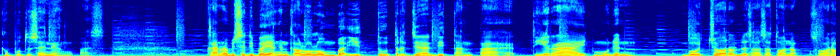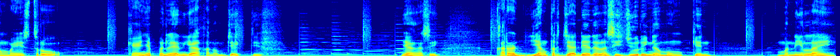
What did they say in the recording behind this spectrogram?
keputusan yang pas. Karena bisa dibayangin kalau lomba itu terjadi tanpa tirai, kemudian bocor ada salah satu anak seorang maestro kayaknya penilaian gak akan objektif ya nggak sih karena yang terjadi adalah si juri nggak mungkin menilai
